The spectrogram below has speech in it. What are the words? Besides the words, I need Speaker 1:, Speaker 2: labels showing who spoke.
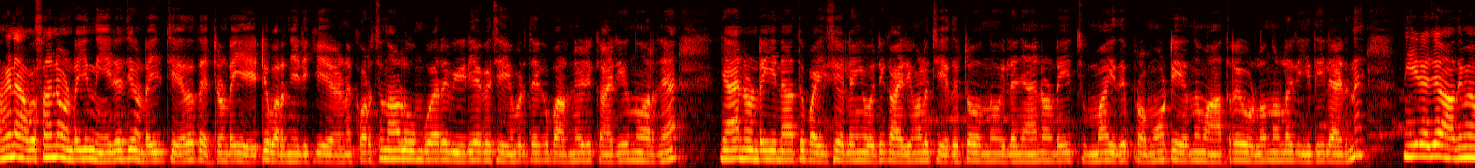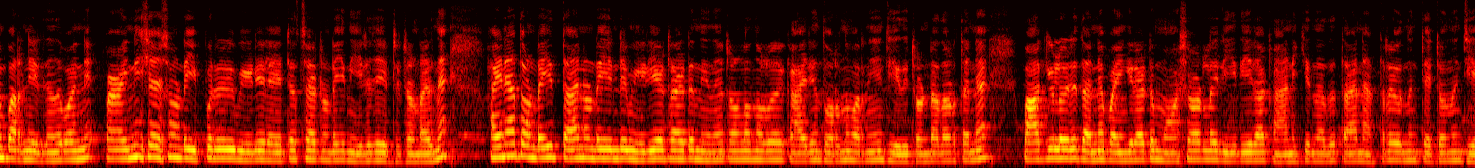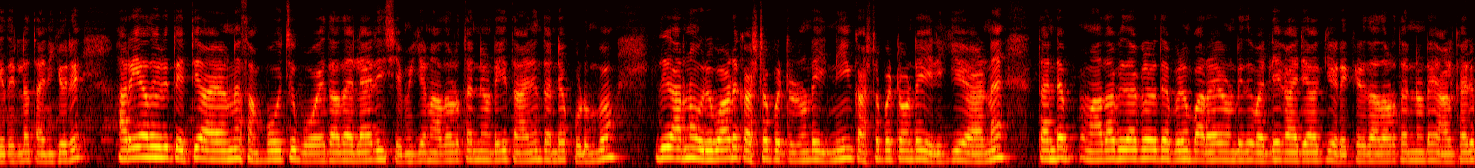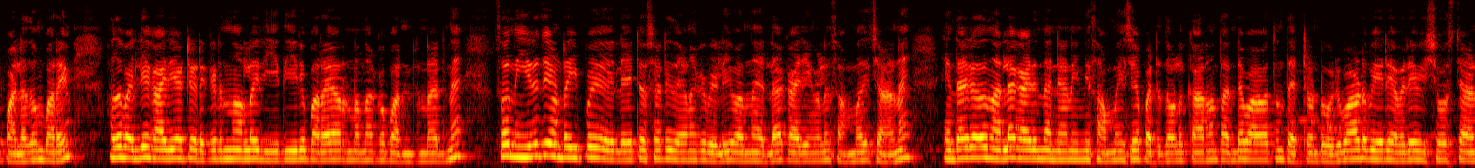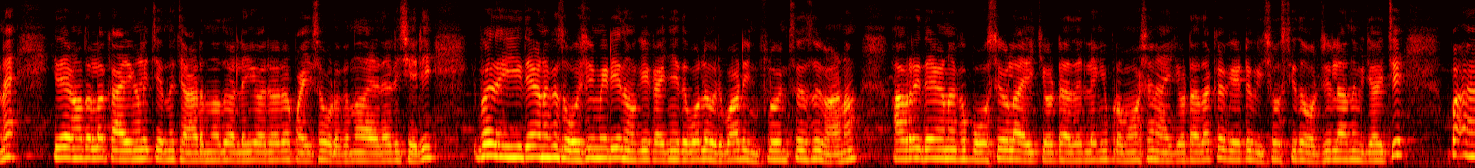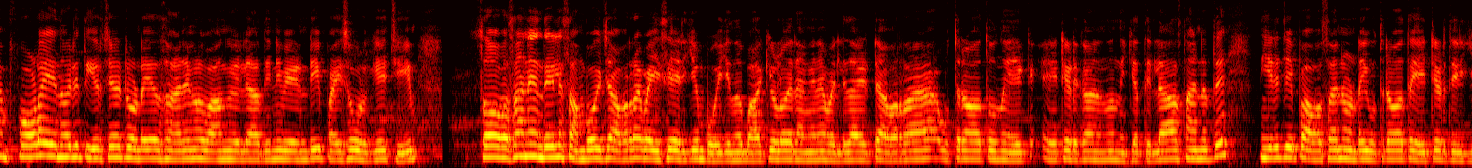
Speaker 1: അങ്ങനെ അവസാനം ഉണ്ടെങ്കിൽ നീരജ് ഉണ്ടെങ്കിൽ ചെയ്ത തെറ്റുണ്ടെങ്കിൽ ഏറ്റു പറഞ്ഞിരിക്കുകയാണ്. കുറച്ച് നാൾ മുമ്പ് വരെ വീഡിയോ ഒക്കെ ചെയ്യുമ്പോഴത്തേക്ക് പറഞ്ഞൊരു കാര്യം എന്ന് പറഞ്ഞാൽ ഞാനുണ്ടെങ്കിൽ ഇതിനകത്ത് പൈസ അല്ലെങ്കിൽ ഒരു കാര്യങ്ങൾ ചെയ്തിട്ടോ ഒന്നുമില്ല ഞാനുണ്ടെങ്കിൽ ചുമ്മാ ഇത് പ്രൊമോട്ട് ചെയ്തെന്ന് മാത്രമേ ഉള്ളൂ എന്നുള്ള രീതിയിലായിരുന്നു നീരജ ആദ്യമേ പറഞ്ഞിരുന്നത്. അപ്പോൾ അതിന് അതിന് ശേഷം ഉണ്ടെങ്കിൽ ഇപ്പോൾ ഒരു വീഡിയോ ലേറ്റസ്റ്റ് ആയിട്ടുണ്ടെങ്കിൽ നീരജ ഇട്ടിട്ടുണ്ടായിരുന്നു. അതിനകത്തുണ്ടെങ്കിൽ താനുണ്ടെങ്കിൽ എന്റെ മീഡിയേറ്ററായിട്ട് നിന്നിട്ടുള്ളതെന്നുള്ളൊരു കാര്യം തുറന്നു പറഞ്ഞുകയും ചെയ്തിട്ടുണ്ട്. അതോടെ തന്നെ ബാക്കിയുള്ളവർ തന്നെ ഭയങ്കരമായിട്ട് മോശമായിട്ടുള്ള രീതിയിലാണ് കാണിക്കുന്നത്. താൻ അത്രയൊന്നും തെറ്റൊന്നും ചെയ്തില്ല തനിക്കൊരു അറിയാതെ ഒരു തെറ്റാണ് സംഭവിച്ചു പോയത് അതെല്ലാവരും ക്ഷമിക്കണം. അതോടെ തന്നെ ഉണ്ട് ഈ താനും തന്റെ കുടുംബം. ഇത് കാരണം ഒരുപാട് കഷ്ടപ്പെട്ടിട്ടുണ്ട്. ഇനിയും കഷ്ടപ്പെട്ടുകൊണ്ടേ ഇരിക്കുകയാണ്. തന്റെ മാതാപിതാക്കളടുത്ത് എപ്പോഴും പറയാറുണ്ട് ഇത് വലിയ കാര്യമാക്കി എടുക്കരുത്. അതോടെ തന്നെ ഉണ്ടെങ്കിൽ ആൾക്കാർ പലതും പറയും. അത് വലിയ കാര്യമായിട്ട് എടുക്കരുതെന്നുള്ള രീതിയിൽ പറയാറുണ്ടെന്നൊക്കെ പറഞ്ഞിട്ടുണ്ടായിരുന്നു. സോ നീരജയുണ്ട് ഇപ്പോൾ ലേറ്റസ്റ്റ് ആയിട്ട് ഇതേണൊക്കെ വെളി വന്ന എല്ലാ കാര്യങ്ങളും സമ്മതിച്ചാണ്. എന്തായാലും അത് നല്ല കാര്യം തന്നെയാണ്. ഇനി സമ്മതിച്ചേ പറ്റത്തുള്ളൂ. കാരണം തന്റെ ഭാഗത്തും തെറ്റുണ്ട്. ഒരുപാട് പേര് അവരെ വിശ്വസിച്ചാണ് ഇതേ കണക്കുള്ള കാര്യങ്ങളിൽ ചെന്ന് ചാടുന്നതും അല്ലെങ്കിൽ ഓരോരോ പൈസ കൊടുക്കുന്നതായാലും ശരി. ഇപ്പോൾ ഇതേ കണക്ക് സോഷ്യൽ മീഡിയ നോക്കി കഴിഞ്ഞാൽ ഇതുപോലെ ഒരുപാട് ഇൻഫ്ലുവൻസേഴ്സ് കാണാം. അവർ ഇതേ കണക്ക് പോസ്റ്റുകളായിക്കോട്ടെ അതല്ലെങ്കിൽ പ്രൊമോഷൻ ആയിക്കോട്ടെ അതൊക്കെ കേട്ട് വിശ്വസിച്ചത് ഒറിജിനലാണെന്ന് വിചാരിച്ച് ഫോളോ ചെയ്യുന്നവർ തീർച്ചയായിട്ടും ഉണ്ട്. ഏത് സാധനങ്ങൾ വാങ്ങുകയില്ല അതിന് വേണ്ടി പൈസ കൊടുക്കുകയും ചെയ്യും. സോ അവസാനം എന്തെങ്കിലും സംഭവിച്ചാൽ അവരുടെ പൈസ ആയിരിക്കും പോയിക്കുന്നത്. ബാക്കിയുള്ളവർ അങ്ങനെ വലുതായിട്ട് അവരുടെ ഉത്തരവാദിത്വം ഒന്നും ഏറ്റെടുക്കാനൊന്നും നിൽക്കത്തില്ല. ആ സ്ഥാനത്ത് നീരജ് ഇപ്പോൾ അവസാനം ഉണ്ടെങ്കിൽ ഉത്തരവാദിത്വം ഏറ്റെടുത്തിരിക്കുക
